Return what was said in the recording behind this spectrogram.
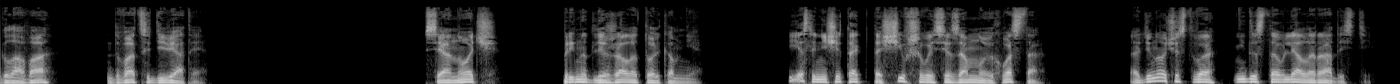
Глава двадцать девятая. Вся ночь принадлежала только мне, если не считать тащившегося за мною хвоста. Одиночество не доставляло радости.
